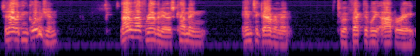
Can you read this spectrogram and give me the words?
So now the conclusion, not enough revenue is coming into government to effectively operate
